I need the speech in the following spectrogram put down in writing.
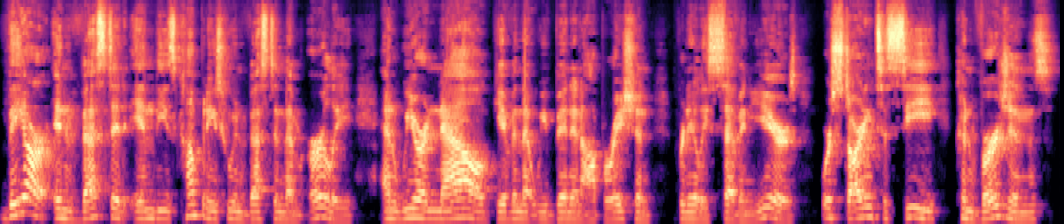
they are invested in these companies who invest in them early. And we are now, given that we've been in operation for nearly seven years, we're starting to see conversions,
